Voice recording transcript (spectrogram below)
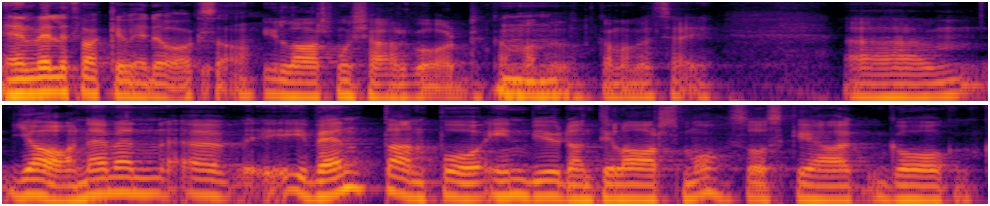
En väldigt vacker video också. I Larsmo skärgård, kan, man, Mm. väl, kan man väl säga. Ehm, ja, nej men eh, i väntan på inbjudan till Larsmo så ska jag gå och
